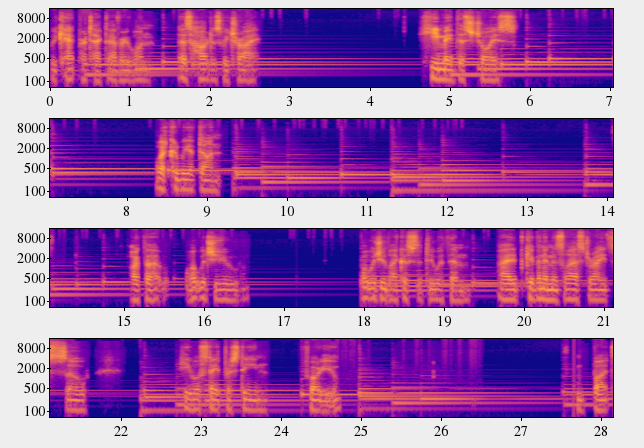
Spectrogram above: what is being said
We can't protect everyone, as hard as we try. He made this choice. What could we have done? Martha, what would you what would you like us to do with him? I've given him his last rites, so he will stay pristine for you. But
